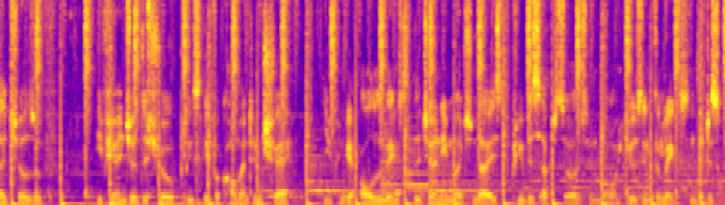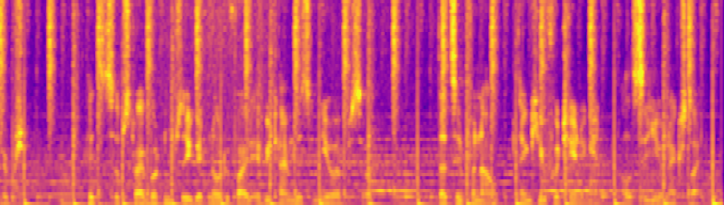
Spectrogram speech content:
Said, Joseph. If you enjoyed the show, please leave a comment and share. You can get all the links to the Journey merchandise, previous episodes, and more using the links in the description. Hit the subscribe button so you get notified every time there's a new episode. That's it for now. Thank you for tuning in. I'll see you next time.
